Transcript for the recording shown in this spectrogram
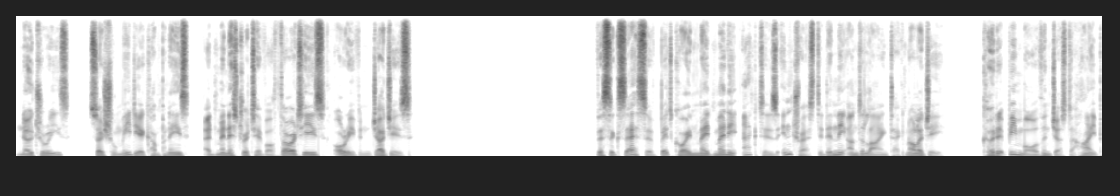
notaries, social media companies, administrative authorities, or even judges. The success of Bitcoin made many actors interested in the underlying technology. Could it be more than just a hype?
